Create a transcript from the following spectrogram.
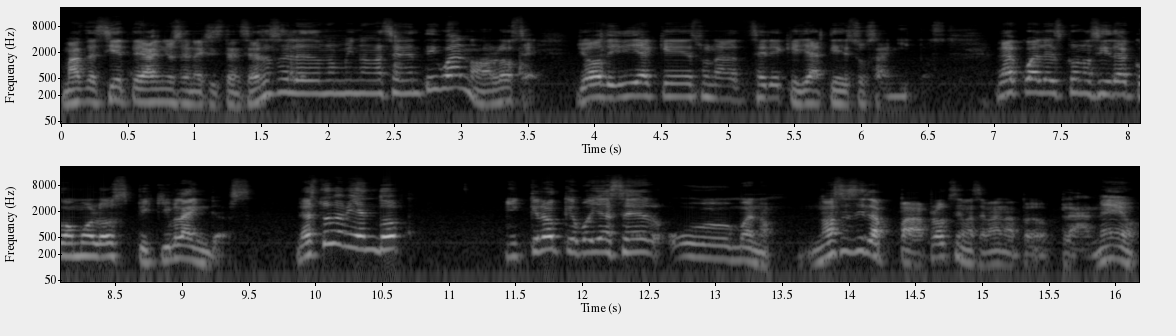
más de 7 años en existencia. ¿Eso se le denomina una serie antigua? No lo sé. Yo diría que es una serie que ya tiene sus añitos. La cual es conocida como los Peaky Blinders. La estuve viendo. Y creo que voy a hacer... bueno, no sé si la próxima semana. Pero planeo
